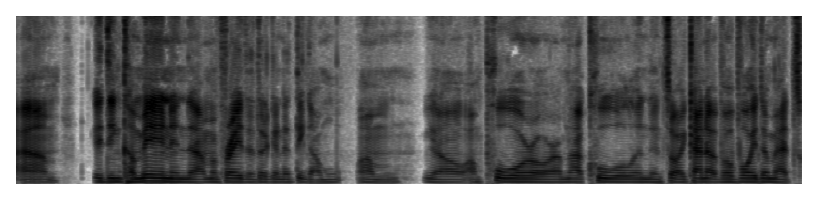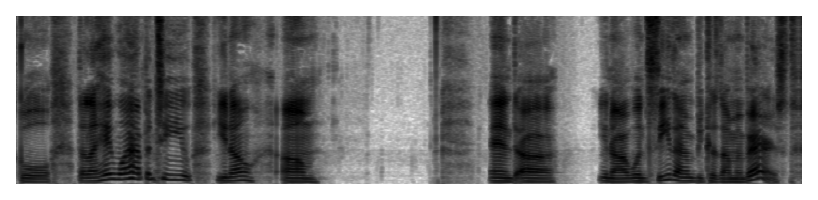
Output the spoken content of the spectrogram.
um it didn't come in, and I'm afraid that they're gonna think I'm um you know I'm poor or I'm not cool, and then so I kind of avoid them at school. They're like, hey, what happened to you? You know, um, and uh, you know I wouldn't see them because I'm embarrassed.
